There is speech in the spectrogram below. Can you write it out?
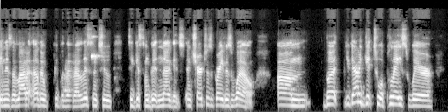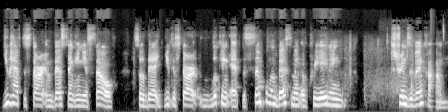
and there's a lot of other people that I listen to to get some good nuggets. And church is great as well. Um, but you got to get to a place where you have to start investing in yourself so that you can start looking at the simple investment of creating streams of income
